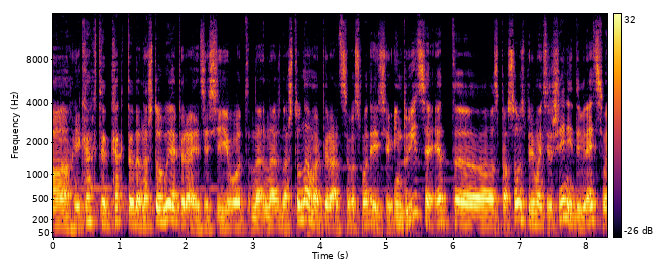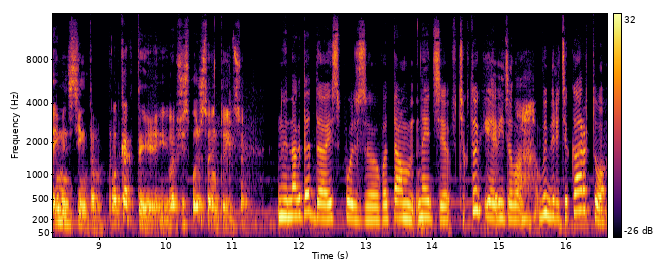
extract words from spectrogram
А, и как, ты, как тогда, на что вы опираетесь и вот на, на, на что нам опираться? Вот смотрите, интуиция – это способность принимать решения и доверять своим инстинктам. Вот как ты вообще используешь свою интуицию? Ну, иногда, да, использую. Вот там, знаете, в ТикТоке я видела, выберите карту,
